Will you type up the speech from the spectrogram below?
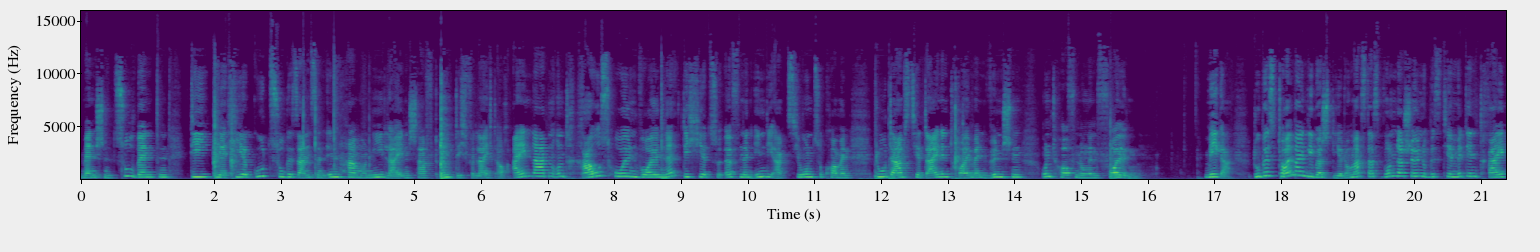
Menschen zuwenden, die dir hier gut zugesandt sind in Harmonie, Leidenschaft und dich vielleicht auch einladen und rausholen wollen, ne? dich hier zu öffnen, in die Aktion zu kommen. Du darfst hier deinen Träumen, Wünschen und Hoffnungen folgen. Mega. Du bist toll, mein lieber Stier. Du machst das wunderschön. Du bist hier mit den drei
